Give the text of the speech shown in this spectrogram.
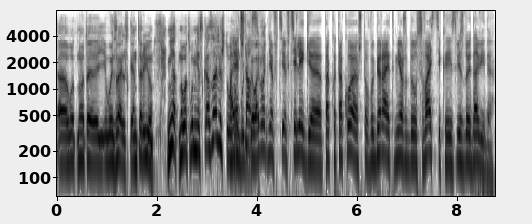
а, вот, ну, это его израильское интервью. Нет, ну вот вы мне сказали, что... А я читал говорить... сегодня в, те, в телеге такое, такое, что выбирает между свастикой и звездой Давида.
